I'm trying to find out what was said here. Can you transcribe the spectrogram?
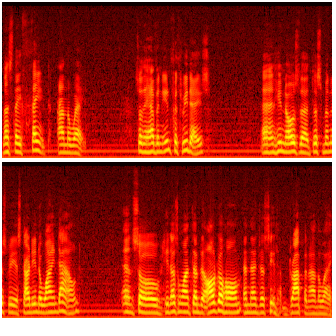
lest they faint on the way. So they haven't eaten for three days and he knows that this ministry is starting to wind down. And so he doesn't want them to all go home and then just see them dropping on the way.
